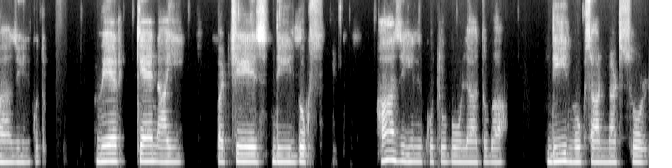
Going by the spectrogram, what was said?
هذه الكتب Where can I purchase these books هذه الكتب لا تباع These books are not sold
